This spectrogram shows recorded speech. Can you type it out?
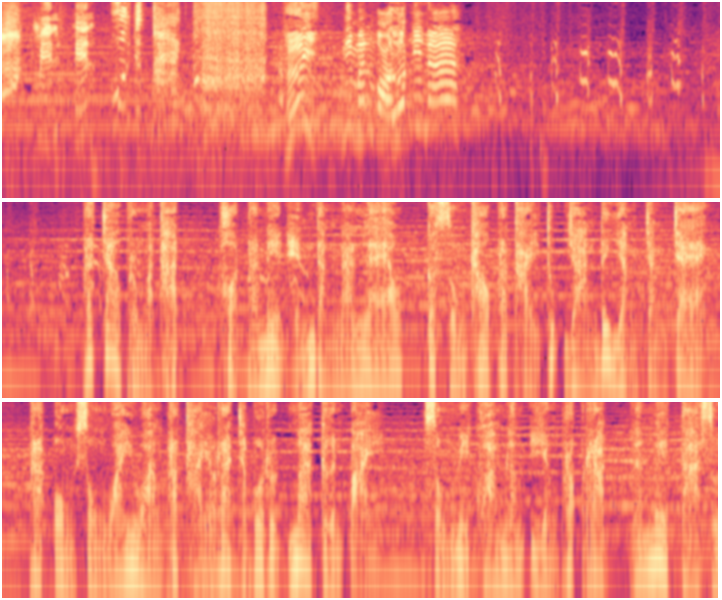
อะเหม็นเหม็นอ้วกจะแตกเฮ้ย นี่มันบ่อรถนี่นะ พระเจ้าพรหมทัตทอ ดพระเนตรเห็นดังนั้นแล้วก็ทรงเข้าพระทัยทุกอย่างได้อย่างแจ่มแจ้ง พระองค์ทรงไว้วางพระทัยราชบุรุษมากเกินไป ทรงมีความลำเอียงเพราะรักและเมตตาสุ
